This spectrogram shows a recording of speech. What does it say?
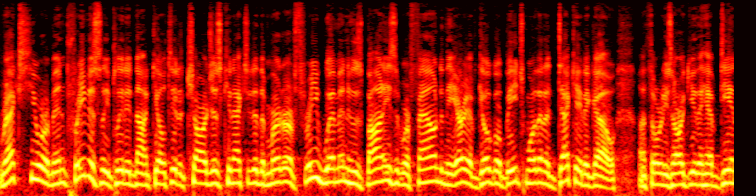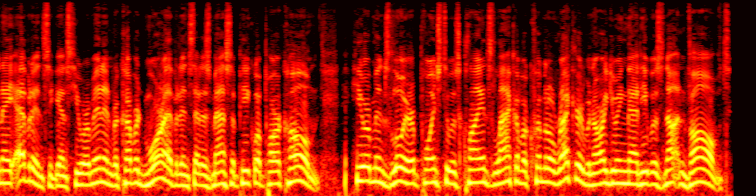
Rex Heuermann previously pleaded not guilty to charges connected to the murder of three women whose bodies were found in the area of Gilgo Beach more than a decade ago. Authorities argue they have DNA evidence against Heuermann and recovered more evidence at his Massapequa Park home. Heuermann's lawyer points to his client's lack of a criminal record when arguing that he was not involved.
